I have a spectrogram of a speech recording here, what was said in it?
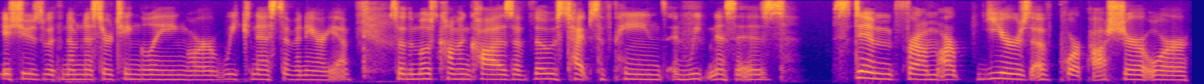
issues with numbness or tingling or weakness of an area. So, the most common cause of those types of pains and weaknesses stem from our years of poor posture or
